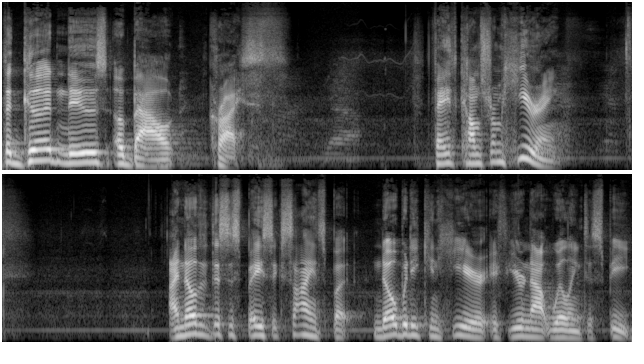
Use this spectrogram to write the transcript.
the good news about Christ. Faith comes from hearing. I know that this is basic science, but nobody can hear if you're not willing to speak.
